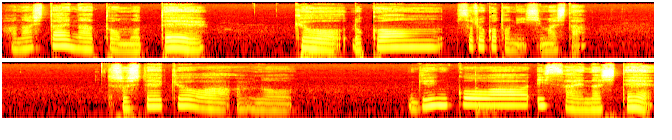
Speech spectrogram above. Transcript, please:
話したいなと思って、今日録音することにしました。そして今日は、あの、原稿は一切なしで、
